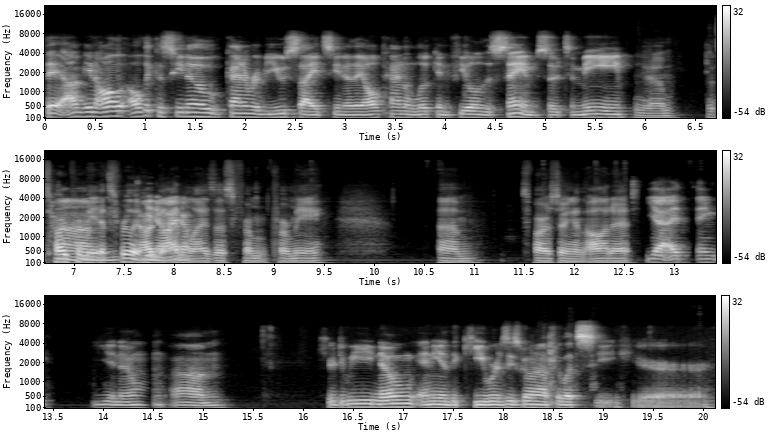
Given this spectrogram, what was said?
they I mean all all the casino kind of review sites, you know, they all kind of look and feel the same. So to me, yeah, it's hard for me. It's um, really hard you know, to analyze this from for me. Um, as far as doing an audit. Yeah, I think you know. Um, here, do we know any of the keywords he's going after? Let's see here.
